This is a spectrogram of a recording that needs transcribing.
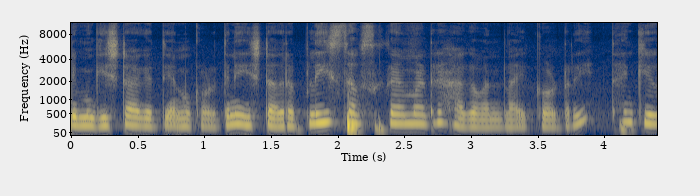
ನಿಮ್ಗೆ ಇಷ್ಟ ಆಗೈತಿ ಅಂದ್ಕೊಳ್ತೀನಿ ಇಷ್ಟ ಆದರೆ ಪ್ಲೀಸ್ ಸಬ್ಸ್ಕ್ರೈಬ್ ಮಾಡಿರಿ. ಹಾಗೆ ಒಂದು ಲೈಕ್ ಕೊಡಿರಿ. ಥ್ಯಾಂಕ್ ಯು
